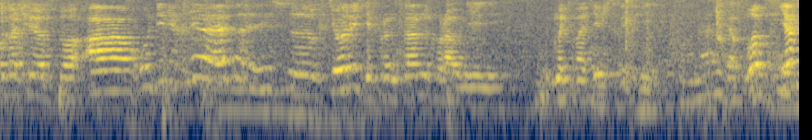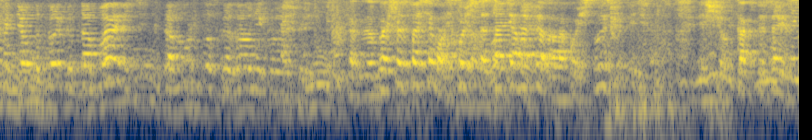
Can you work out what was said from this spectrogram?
Лобачевского, а у Дирихле это из э, теории дифференциальных уравнений математической физики. Вот я хотел бы только добавить к тому, что сказал Николай Андреевич. Большое спасибо. Хочет, Татьяна Федоровна хочет выступить еще как специалист.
